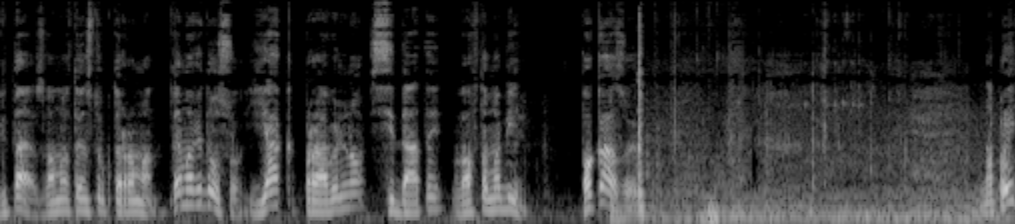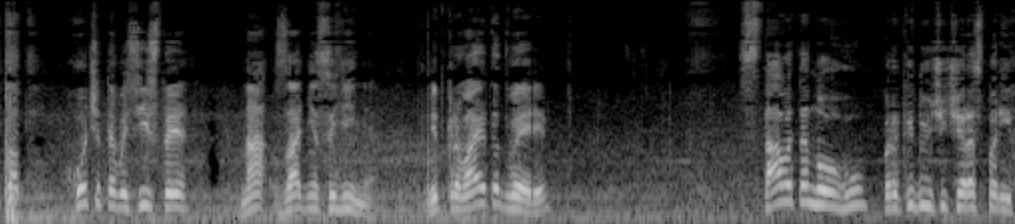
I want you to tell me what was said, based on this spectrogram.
Вітаю, з вами автоінструктор Роман. Тема відосу: як правильно сідати в автомобіль. Показую. Наприклад, хочете ви сісти на заднє сидіння. Відкриваєте двері, ставите ногу, перекидуючи через поріг,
